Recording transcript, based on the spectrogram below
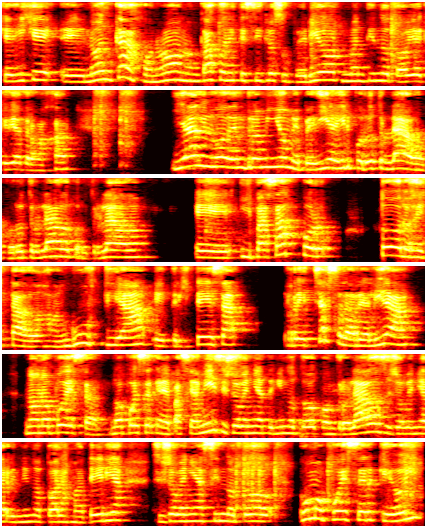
que dije, eh, no encajo, ¿no? No encajo en este ciclo superior, no entiendo todavía qué voy a trabajar. Y algo dentro mío me pedía ir por otro lado, por otro lado, por otro lado. Eh, y pasás por todos los estados, angustia, tristeza, rechazo a la realidad. No, no puede ser, no puede ser que me pase a mí si yo venía teniendo todo controlado, si yo venía rindiendo todas las materias, si yo venía haciendo todo. ¿Cómo puede ser que hoy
